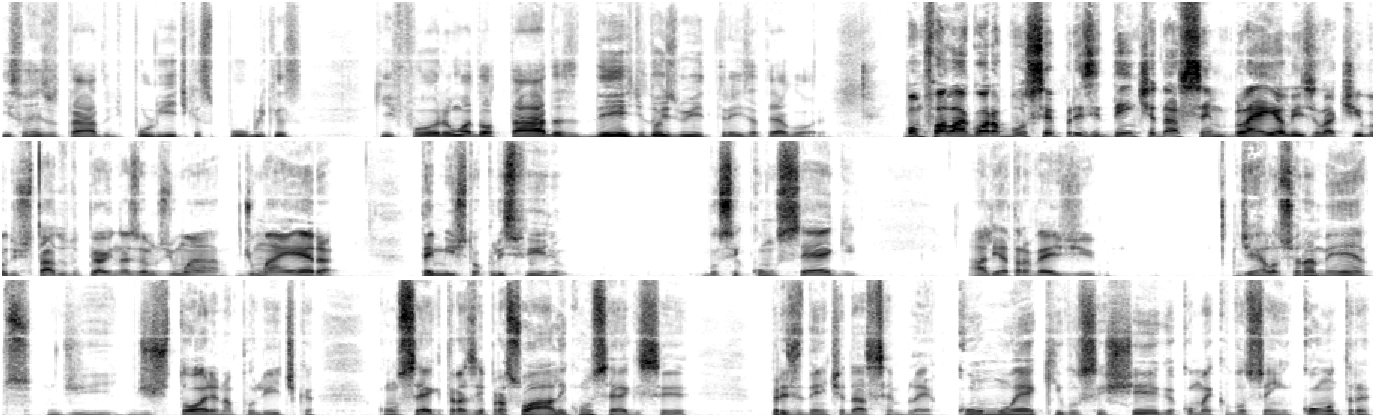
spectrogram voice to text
Isso é resultado de políticas públicas que foram adotadas desde 2003 até agora. Vamos falar agora, você, presidente da Assembleia Legislativa do Estado do Piauí. Nós vamos de uma, de uma era Temístocles Filho. Você consegue, ali através de, de relacionamentos, de, de história na política, consegue trazer para sua ala e consegue ser presidente da Assembleia. Como é que você chega, como é que você encontra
